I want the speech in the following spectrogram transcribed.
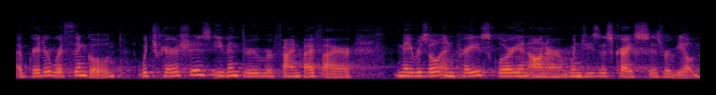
of greater worth than gold, which perishes even through refined by fire, may result in praise, glory, and honor when Jesus Christ is revealed.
